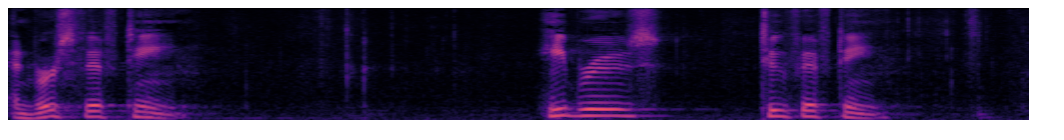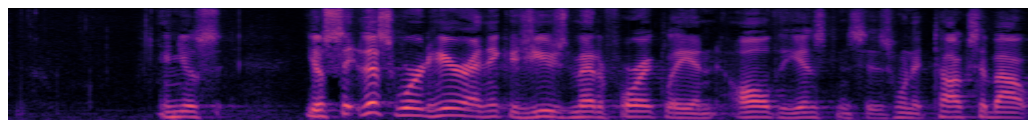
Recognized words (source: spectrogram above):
and verse 15. Hebrews 2:15. And you'll You'll see this word here, I think, is used metaphorically in all the instances when it talks about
